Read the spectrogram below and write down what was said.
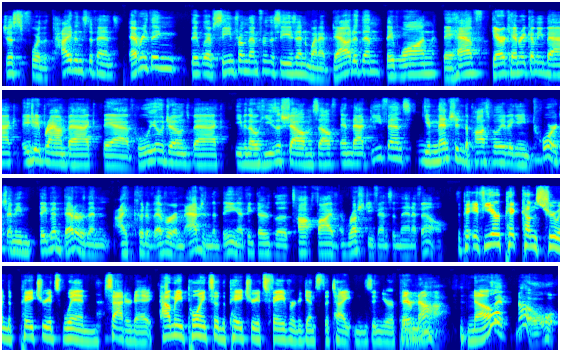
just for the Titans defense, everything that we've seen from them from the season, when I've doubted them, they've won. They have Derrick Henry coming back, AJ Brown back. They have Julio Jones back, even though he's a shell of himself. And that defense, you mentioned the possibility of it getting torched. I mean, they've been better than I could have ever imagined them being. I think they're the top five rush defense in the NFL. If your pick comes true and the Patriots win Saturday, how many points are the Patriots favored against the Titans in your opinion? They're not. No. Say, no,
